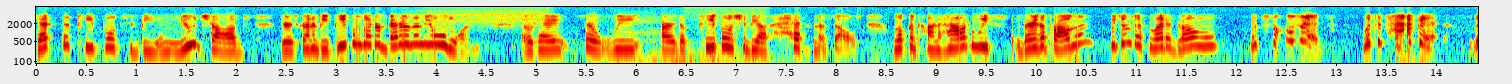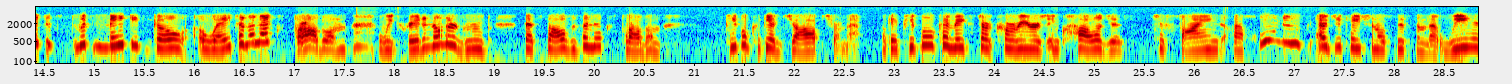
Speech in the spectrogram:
get the people to be in new jobs. There's going to be people that are better than the old ones. Okay, so we are the people should be ahead of themselves. Look upon how do we? There's a problem. We don't just let it go. Let's solve it. Let's attack it. Let's let's make it go away to the next problem. We create another group that solves the next problem. People could get jobs from that. Okay, people can make start careers in colleges to find a whole new educational system that we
